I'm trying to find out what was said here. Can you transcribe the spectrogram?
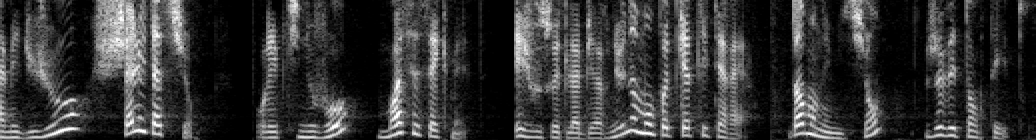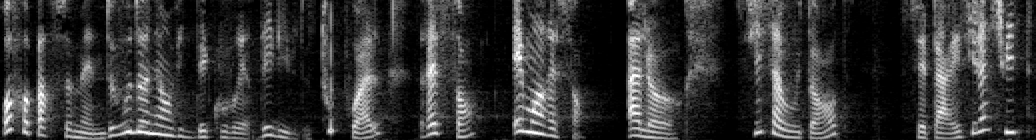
Amis du jour, chalutations. Pour les petits nouveaux, moi c'est Sekhmet et je vous souhaite la bienvenue dans mon podcast littéraire. Dans mon émission, je vais tenter trois fois par semaine de vous donner envie de découvrir des livres de tout poil, récents et moins récents. Alors, si ça vous tente, c'est par ici la suite.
